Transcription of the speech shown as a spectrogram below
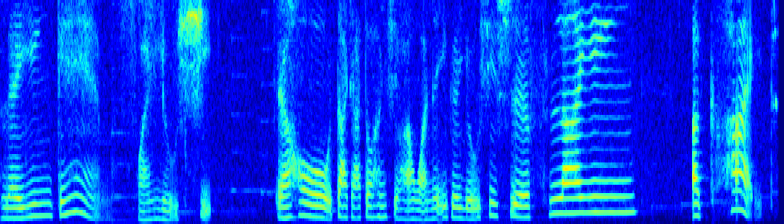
playing game，玩游戏。然后大家都很喜欢玩的一个游戏是 flying a kite，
